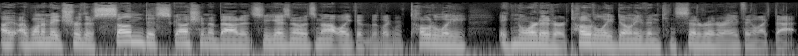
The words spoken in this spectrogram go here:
I, I want to make sure there's some discussion about it, so you guys know it's not like a, like we've totally ignored it or totally don't even consider it or anything like that.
